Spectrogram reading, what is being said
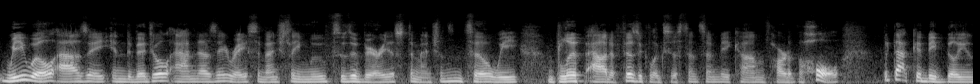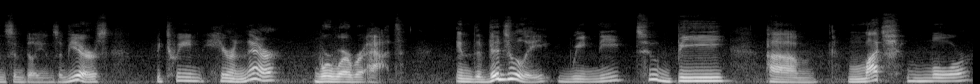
we will as a individual and as a race eventually move through the various dimensions until we blip out of physical existence and become part of the whole. But that could be billions and billions of years. Between here and there we're where we're at. Individually we need to be um, much more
